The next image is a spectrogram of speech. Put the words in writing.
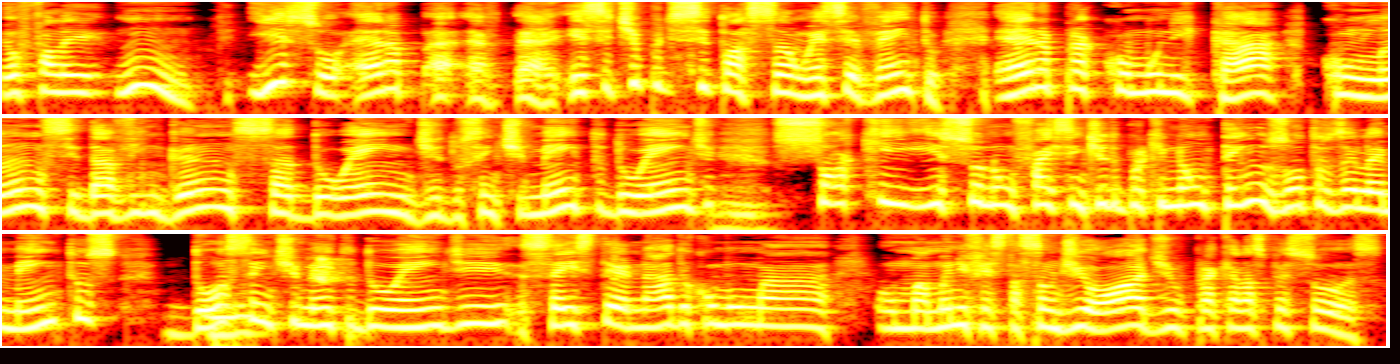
eu falei, hum, isso era é, é, é, esse tipo de situação, esse evento era pra comunicar com o lance da vingança do Andy, do sentimento do Andy, só que isso não faz sentido porque não tem os outros elementos do sentimento do Andy ser externado como uma, uma manifestação de ódio pra aquelas pessoas.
